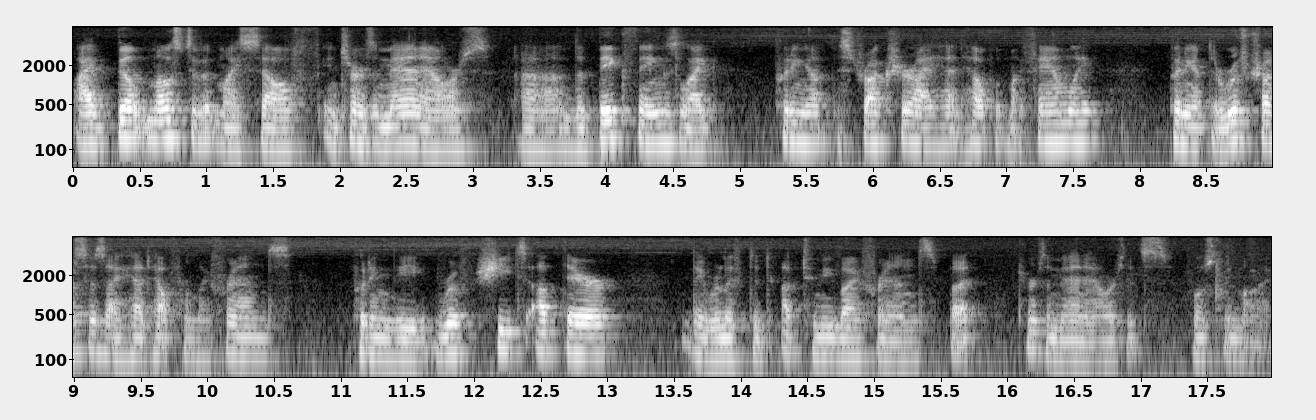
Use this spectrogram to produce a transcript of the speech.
I've built most of it myself in terms of man hours. Uh, the big things like putting up the structure, I had help with my family. Putting up the roof trusses, I had help from my friends. Putting the roof sheets up there, they were lifted up to me by friends. But terms of man hours, it's mostly mine.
